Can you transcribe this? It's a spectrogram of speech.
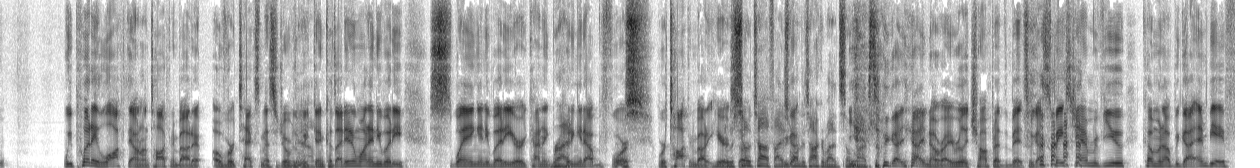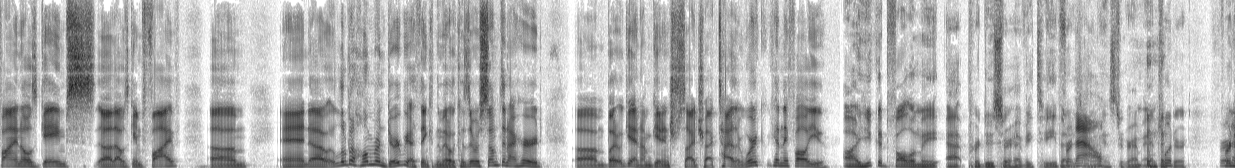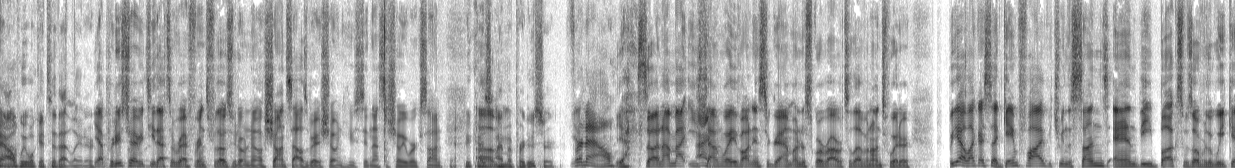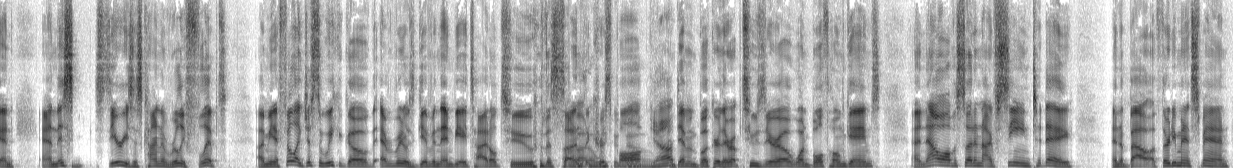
We put a lockdown on talking about it over text message over the Yeah. weekend because I didn't want anybody swaying anybody or kind of Right. putting it out before was- we're talking about it here. It was so, tough. I just got- wanted to talk about it so yeah, much. so we got yeah, I know, right? You really chomping at the bit. So we got Space Jam review coming up. We got NBA Finals games. Uh, that was Game Five, um, and uh, a little bit of home run derby, I think, in the middle because there was something I heard. Um, but again, I'm getting sidetracked. Tyler, where can they follow you? Uh, you could follow me at producer heavy T. that For now. on Instagram and Twitter. For, now. we will get to that later. Yeah, producer Heavy T. That's a reference for those who don't know. Sean Salisbury's show in Houston. That's the show he works on. because um, I'm a producer. For now, Yeah. So, and I'm at East Soundwave on Instagram, underscore Roberts11 on Twitter. But yeah, like I said, game five between the Suns and the Bucks was over the weekend. And this series has kind of really flipped. I mean, I feel like just a week ago, everybody was giving the NBA title to the Suns About and Chris Paul, ago. Yup. and Devin Booker. They were up 2 0, won both home games. And now all of a sudden, I've seen today, in about a 30 minute span,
